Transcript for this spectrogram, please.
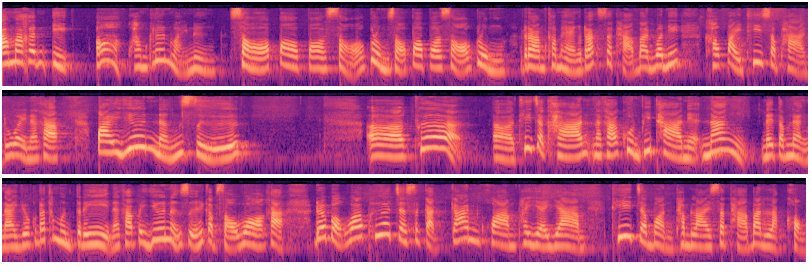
เอามากันอีกอ้อความเคลื่อนไหวหนึ่งสปปส กลุ่มสปปส กลุ่มรามคำแหงรักสถาบันวันนี้เขาไปที่สภาด้วยนะคะ ไปยื่นหนังสือเออเพื่อ ที่จะค้านนะคะคุณพิธาเนี่ยนั่งในตำแหน่งนายกรัฐมนตรีนะคะไปยื่นหนังสือให้กับสวค่ะ โดยบอกว่าเพื่อจะสกัดกั้นความพยายาม ที่จะบ่อนทำลายสถาบันหลักของ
